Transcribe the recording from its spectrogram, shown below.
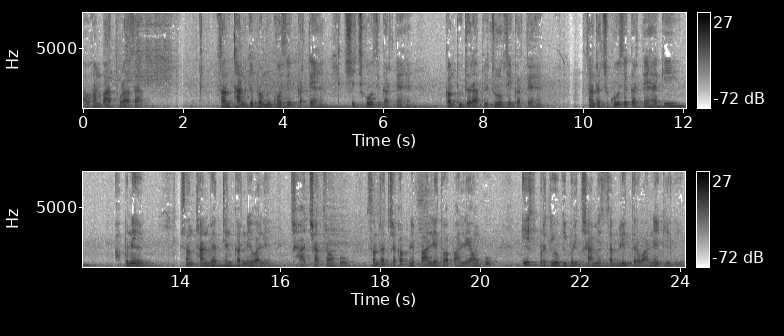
अब हम बात थोड़ा सा संस्थान के प्रमुखों से करते हैं, शिक्षकों से करते हैं, कंप्यूटर ऑपरेटरों से करते हैं। संरक्षकों से करते हैं कि अपने संस्थान में अध्ययन करने वाले छात्र छात्राओं को, संरक्षक अपने पाल्य अथवा पाल्याओं को इस प्रतियोगी परीक्षा में सम्मिलित करवाने के लिए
